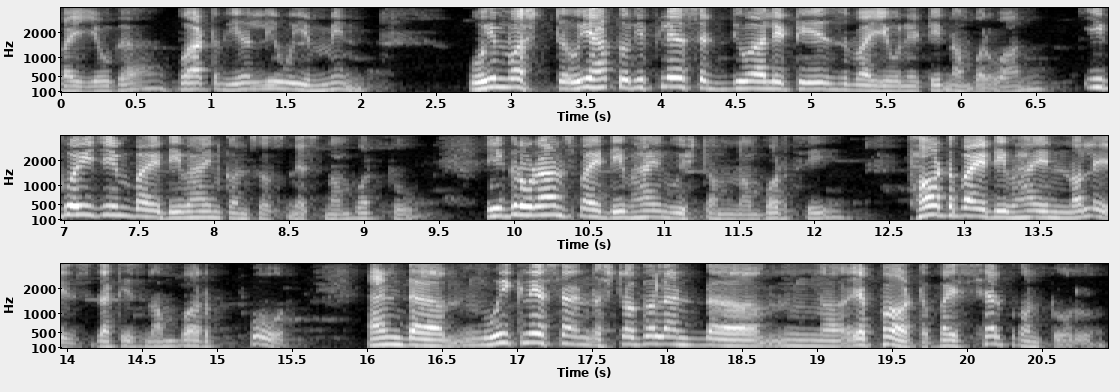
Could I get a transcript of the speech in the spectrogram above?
by yoga what really we mean? We must we have to replace dualities by unity number 1 egoism by divine consciousness number 2 ignorance by divine wisdom number 3 taught by divine knowledge, that is number four. And um, weakness and struggle and um, effort by self control,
